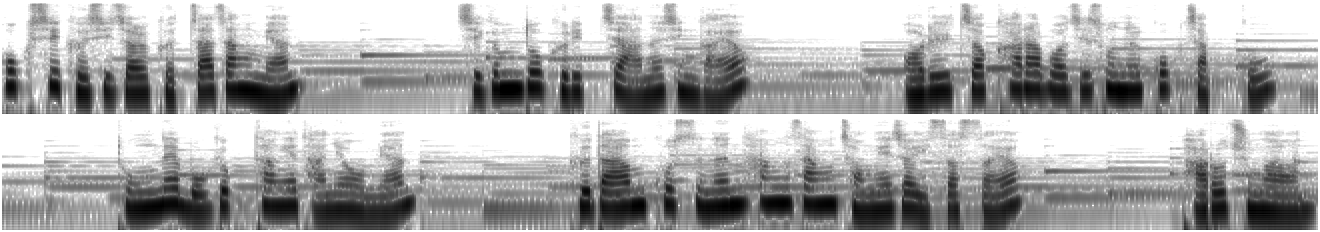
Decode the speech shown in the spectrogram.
혹시 그 시절 그 짜장면? 지금도 그립지 않으신가요? 어릴 적 할아버지 손을 꼭 잡고 동네 목욕탕에 다녀오면 그 다음 코스는 항상 정해져 있었어요. 바로 중화원.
